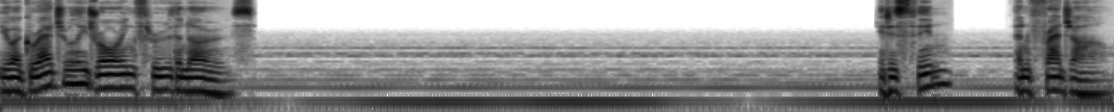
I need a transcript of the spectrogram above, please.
you are gradually drawing through the nose. It is thin and fragile.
